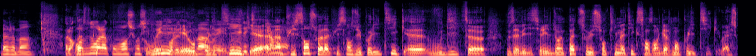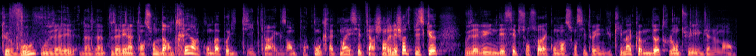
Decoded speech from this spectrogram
Benjamin, Alors, revenons à la Convention citoyenne pour le et climat. Aux politiques, et à l'impuissance ou à la puissance du politique. Euh, vous dites, euh, vous avez dit Cyril Dion, pas de solution climatique sans engagement politique. Est-ce que vous, vous, allez, vous avez l'intention d'entrer dans le combat politique, par exemple, pour concrètement essayer de faire changer les choses, puisque vous avez eu une déception sur la Convention citoyenne du climat, comme d'autres l'ont eu également.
